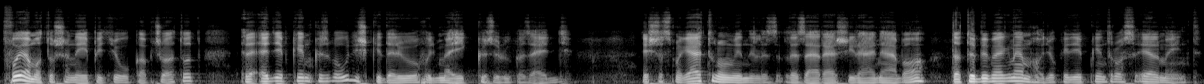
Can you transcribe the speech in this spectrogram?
folyamatosan épít jó kapcsolatot, de egyébként közben úgy is kiderül, hogy melyik közülük az egy, és azt meg el tudom vinni lezárás irányába, de a többi meg nem hagyok egyébként rossz élményt.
